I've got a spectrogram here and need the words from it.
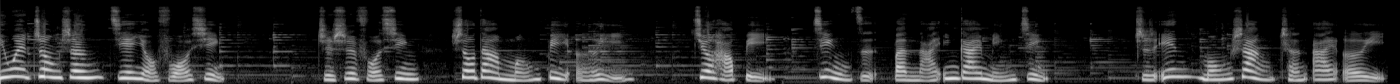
因为众生皆有佛性，只是佛性受到蒙蔽而已。就好比镜子本来应该明净。只因蒙上尘埃而已。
